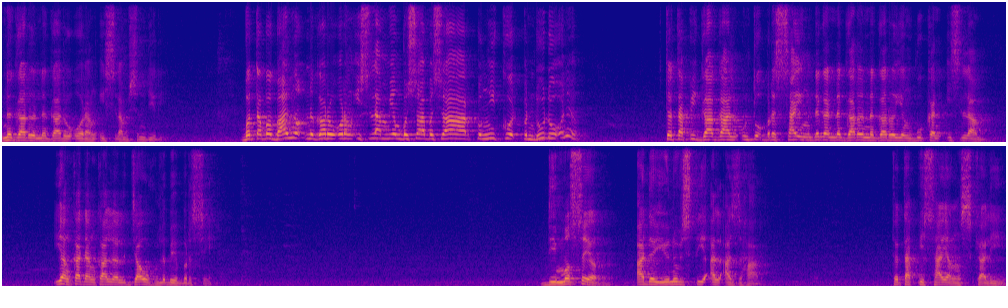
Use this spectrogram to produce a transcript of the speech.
negara-negara orang Islam sendiri. Betapa banyak negara orang Islam yang besar-besar pengikut penduduknya. Tetapi gagal untuk bersaing dengan negara-negara yang bukan Islam. Yang kadang-kadang jauh lebih bersih. Di Mesir ada Universiti Al-Azhar. Tetapi sayang sekali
